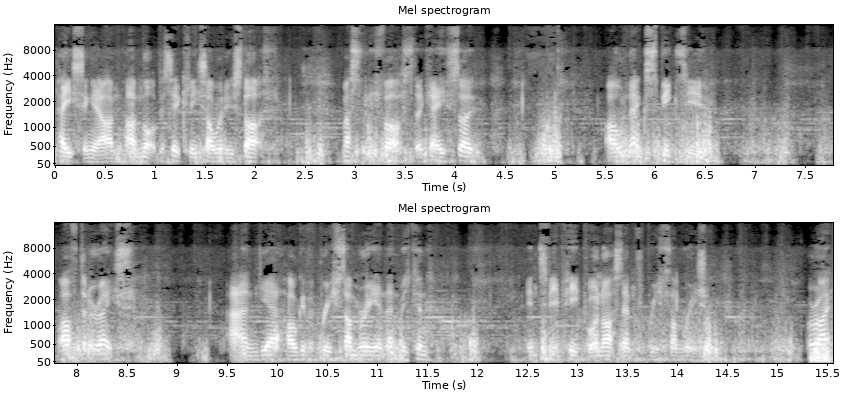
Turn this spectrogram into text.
pacing it. I'm, I'm not particularly someone who starts massively fast. Okay, so I'll next speak to you after the race and yeah, I'll give a brief summary and then we can interview people and ask them for brief summaries. All right.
